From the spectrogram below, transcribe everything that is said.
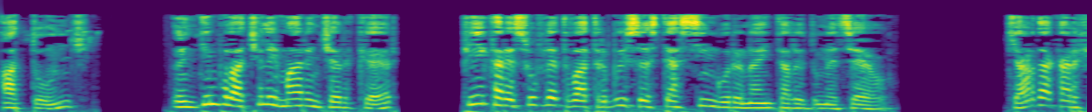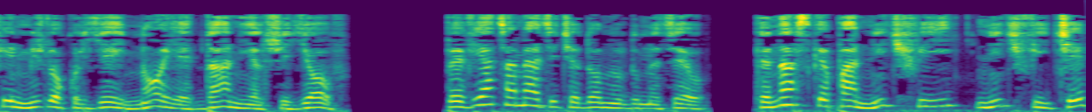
Atunci, în timpul acelei mari încercări, fiecare suflet va trebui să stea singur înaintea lui Dumnezeu. Chiar dacă ar fi în mijlocul ei Noe, Daniel și Iov, pe viața mea, zice Domnul Dumnezeu, că n-ar scăpa nici fii, nici fiice,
